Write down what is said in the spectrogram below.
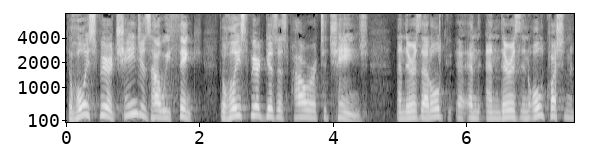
The Holy Spirit changes how we think. The Holy Spirit gives us power to change. And there is that old, and, and there is an old question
